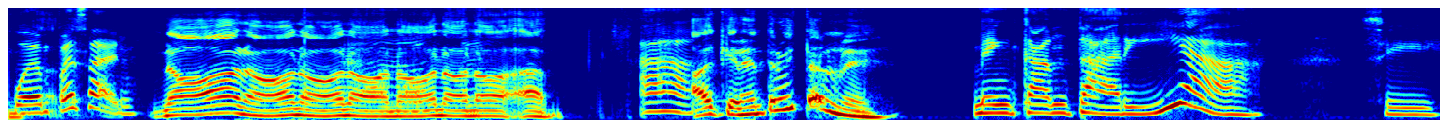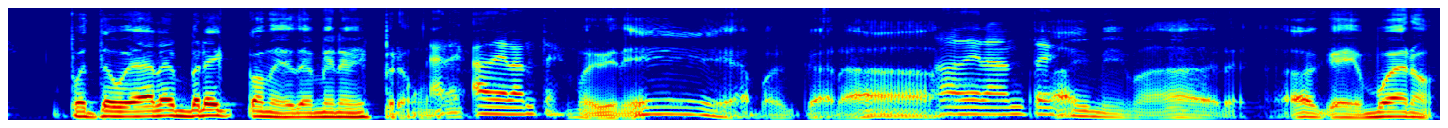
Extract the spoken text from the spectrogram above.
¿Puedo empezar? No, no, no, no, no, no, no. Ah, ah, ¿quieres entrevistarme? Me encantaría. Sí. Pues te voy a dar el break cuando yo termine mis preguntas. Dale, adelante. Muy bien, eh, por carajo. Adelante. Ay, mi madre. Ok, bueno.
